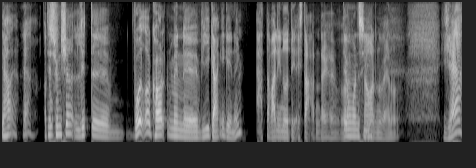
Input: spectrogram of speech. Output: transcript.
det har jeg. Ja. Og Det du, synes jeg lidt øh, våd og kold, men øh, vi er i gang igen, ikke? ja, der var lige noget der i starten. Der, var, Det må man sige. Der var det noget værre noget. Ja,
